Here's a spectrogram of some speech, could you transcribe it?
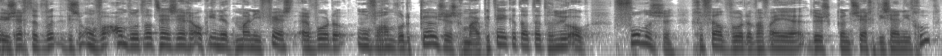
U zegt het, het is onverantwoord. Wat zij zeggen ook in het manifest... er worden onverantwoorde keuzes gemaakt. Betekent dat dat er nu ook vonnissen geveld worden... waarvan je dus kunt zeggen, die zijn niet goed?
